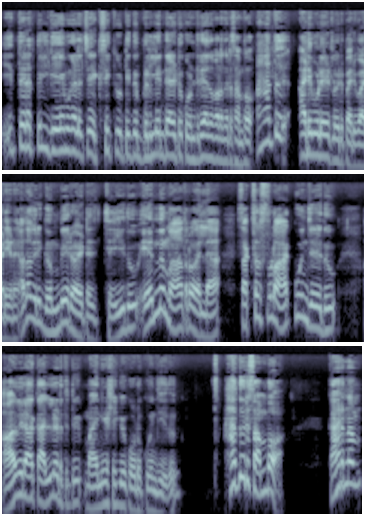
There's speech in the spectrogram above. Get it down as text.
ഇത്തരത്തിൽ ഗെയിം കളിച്ച് എക്സിക്യൂട്ട് ചെയ്ത് ബ്രില്യന്റ് ആയിട്ട് കൊണ്ടുവരിക എന്ന് പറഞ്ഞൊരു സംഭവം അത് അടിപൊളിയായിട്ടുള്ള ഒരു പരിപാടിയാണ്. അത് അവർ ഗംഭീരമായിട്ട് ചെയ്തു. എന്ന് മാത്രമല്ല സക്സസ്ഫുൾ ആക്കുകയും ചെയ്തു. അവർ ആ കല്ലെടുത്തിട്ട് മനീഷയ്ക്ക് കൊടുക്കുകയും ചെയ്തു. അതൊരു സംഭവമാണ് കാരണം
